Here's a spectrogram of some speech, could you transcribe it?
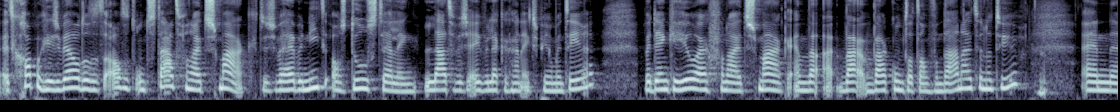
het grappige is wel dat het altijd ontstaat vanuit smaak. Dus we hebben niet als doelstelling, laten we eens even lekker gaan experimenteren. We denken heel erg vanuit smaak en wa- waar, waar komt dat dan vandaan uit de natuur? Ja. En eh,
